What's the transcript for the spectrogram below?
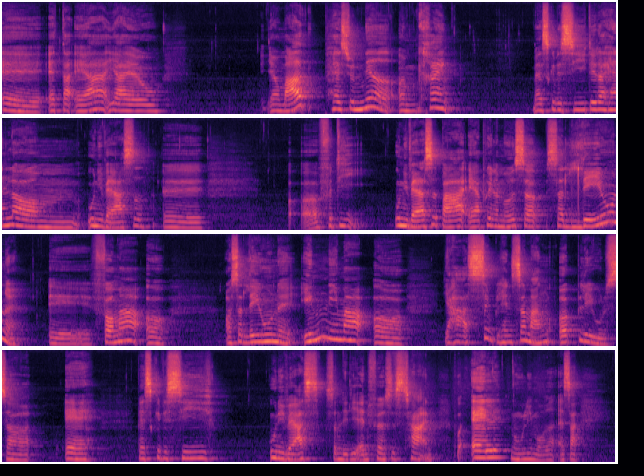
øh, at der er, jeg er jo, jeg er jo meget passioneret omkring, hvad skal vi sige, det der handler om universet. Øh, og fordi universet bare er på en eller anden måde så, så levende øh, for mig, og, og så levende inden i mig, og jeg har simpelthen så mange oplevelser af, hvad skal vi sige, univers, sådan lidt i anførselstegn, på alle mulige måder. Altså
